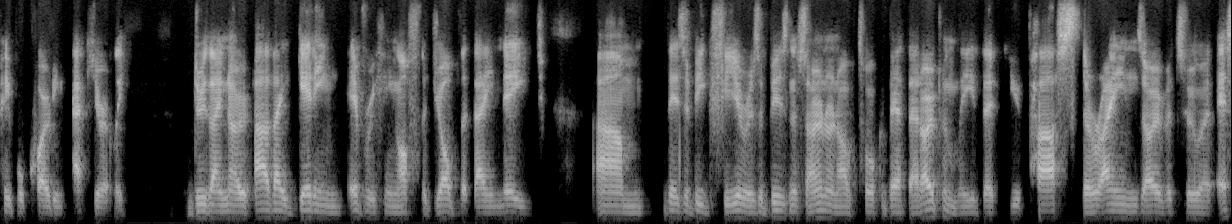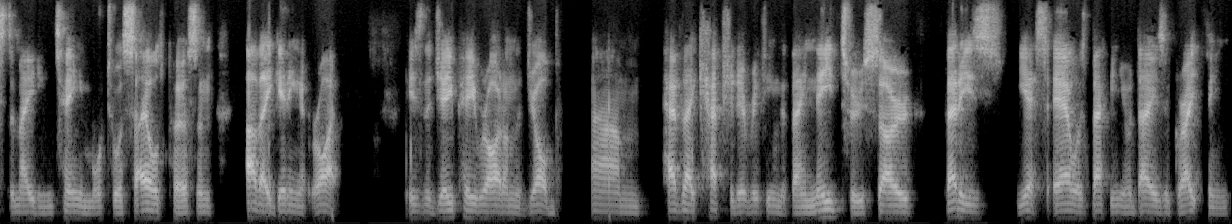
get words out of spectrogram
people quoting accurately? Do they know, are they getting everything off the job that they need? Um, there's a big fear as a business owner, and I'll talk about that openly, that you pass the reins over to an estimating team or to a salesperson. Are they getting it right? Is the GP right on the job? Um, have they captured everything that they need to? So that is, yes, hours back in your day is a great thing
